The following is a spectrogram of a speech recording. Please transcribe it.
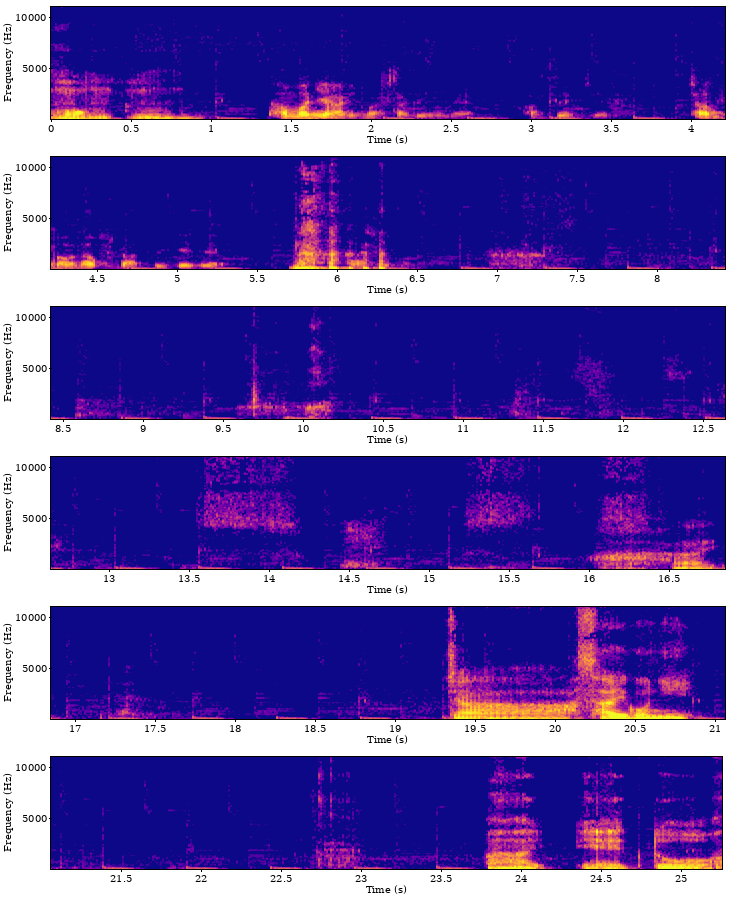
うんうんうん。たまにありましたけどね、8センチ。ちゃんとアダプターついてて。はい。じゃあ、最後に、はい、えーっと、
